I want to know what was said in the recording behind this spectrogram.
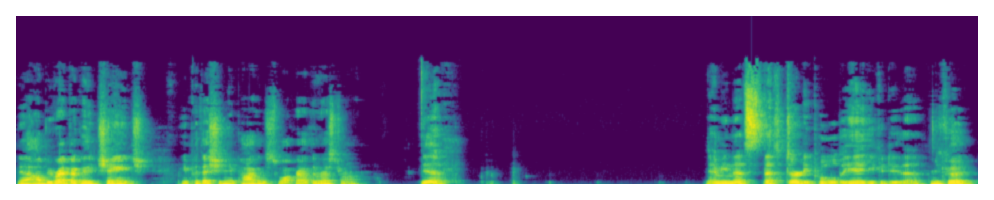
Now I'll be right back with your change. You put that shit in your pocket and just walk out of the restaurant. Yeah. I mean that's that's dirty pool, but yeah, you could do that. You could.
